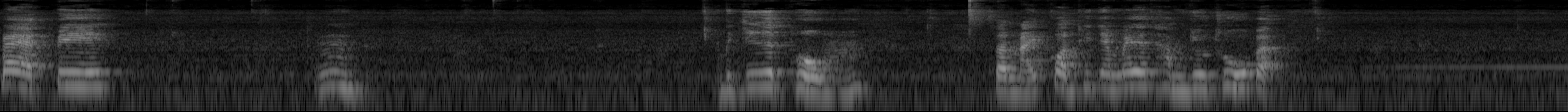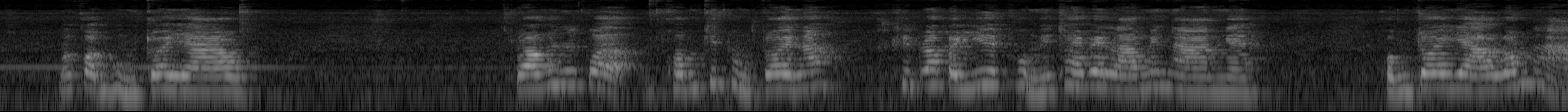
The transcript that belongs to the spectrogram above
แปดปี อืมไปยืดผม สมัยก่อนที่ยังไม่ได้ทำ YouTube อะเมื่อก่อนผมจอยยาวจอยก็นึกว่าความคิดของจอยนะ คิดว่าไปยืดผมนี่ใช้เวลาไม่นานไง ผมจอยยาวแล้วหนา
